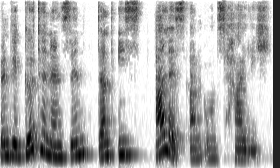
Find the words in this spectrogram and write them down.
wenn wir Göttinnen sind, dann ist alles an uns heilig.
